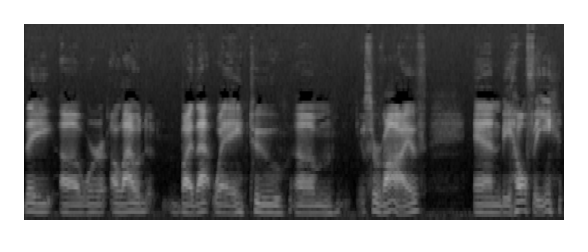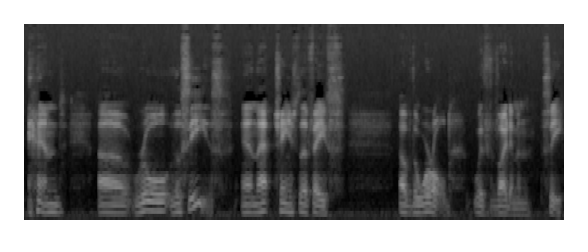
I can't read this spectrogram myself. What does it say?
they uh, were allowed by that way to um, survive and be healthy and uh, rule the seas, and that changed the face of the world with vitamin C.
